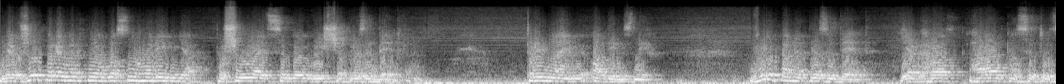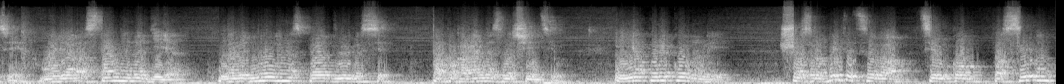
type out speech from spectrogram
Невже перевертні обласного рівня почувають себе вище президента? Принаймні один з них. Ви, пане президент, як гарант Конституції, моя остання надія на відновлення справедливості та покарання злочинців. І я переконаний, що зробити це вам цілком по силам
